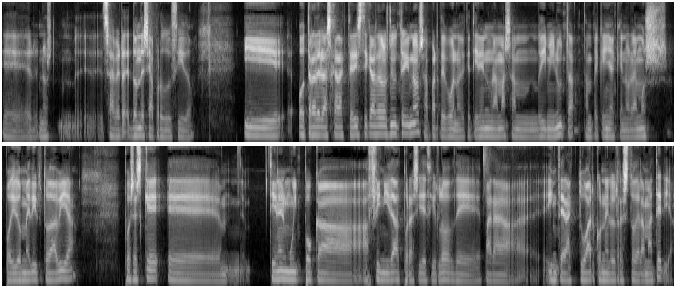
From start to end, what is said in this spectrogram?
eh, saber dónde se ha producido. Y otra de las características de los neutrinos, aparte bueno, de que tienen una masa diminuta, tan pequeña que no la hemos podido medir todavía, pues es que tienen muy poca afinidad, por así decirlo, de, para interactuar con el resto de la materia.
